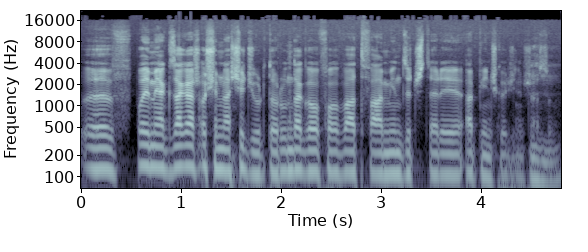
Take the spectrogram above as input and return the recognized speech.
e, w- powiem, jak zagrasz 18 dziur, to runda golfowa trwa między 4 a 5 godzin czasu. Mhm.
